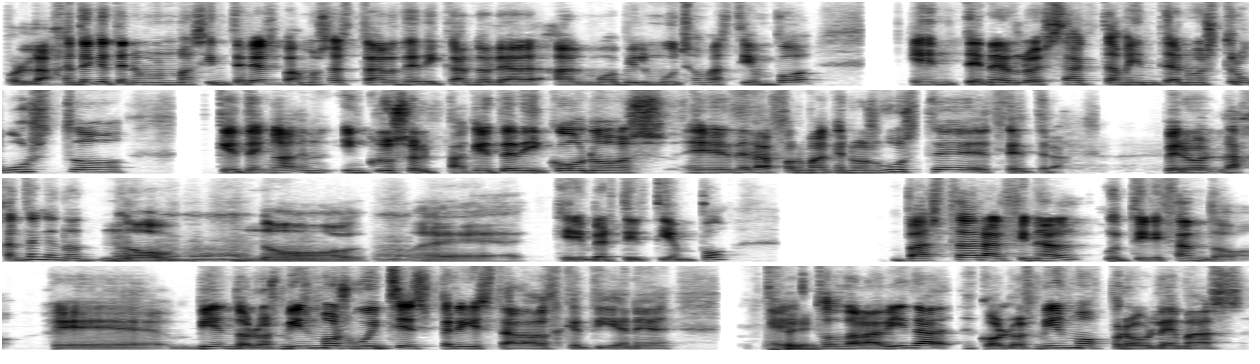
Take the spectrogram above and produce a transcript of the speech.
por la gente que tenemos más interés, vamos a estar dedicándole al móvil mucho más tiempo en tenerlo exactamente a nuestro gusto, que tenga incluso el paquete de iconos eh, de la forma que nos guste, etc. Pero la gente que no, no, eh, quiere invertir tiempo va a estar al final utilizando, eh, viendo los mismos widgets preinstalados que tiene toda la vida, con los mismos problemas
